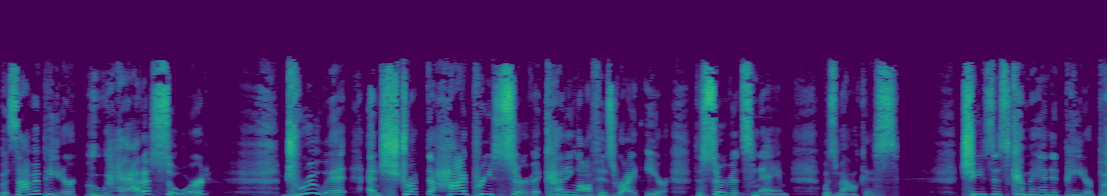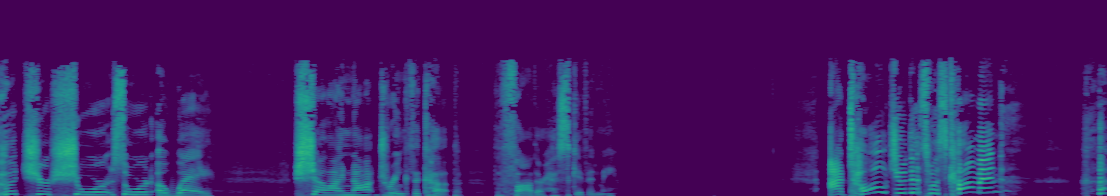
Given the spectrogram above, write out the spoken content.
But Simon Peter, who had a sword, drew it and struck the high priest's servant, cutting off his right ear. The servant's name was Malchus. Jesus commanded Peter, Put your sword away. Shall I not drink the cup the Father has given me? I told you this was coming.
